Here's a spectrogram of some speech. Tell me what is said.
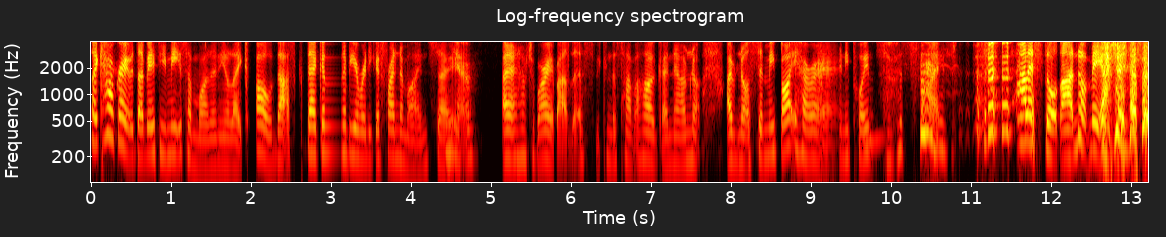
like, how great would that be if you meet someone and you're like, oh, that's they're going to be a really good friend of mine. So Yeah. I don't have to worry about this. We can just have a hug. I know I'm not I've not seen me bite her at any point, so it's fine. Alice thought that, not me. I don't ever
